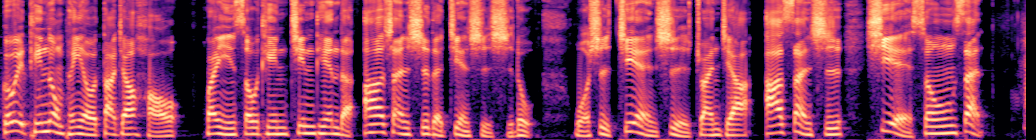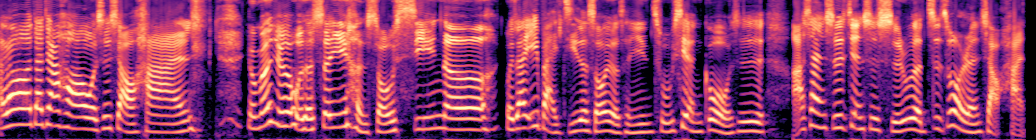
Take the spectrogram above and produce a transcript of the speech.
各位听众朋友，大家好，欢迎收听今天的阿善师的见识实录。我是见识专家阿善师谢松善。Hello，大家好，我是小韩。有没有觉得我的声音很熟悉呢？我在一百集的时候有曾经出现过，我是阿善师见识实录的制作人小韩。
